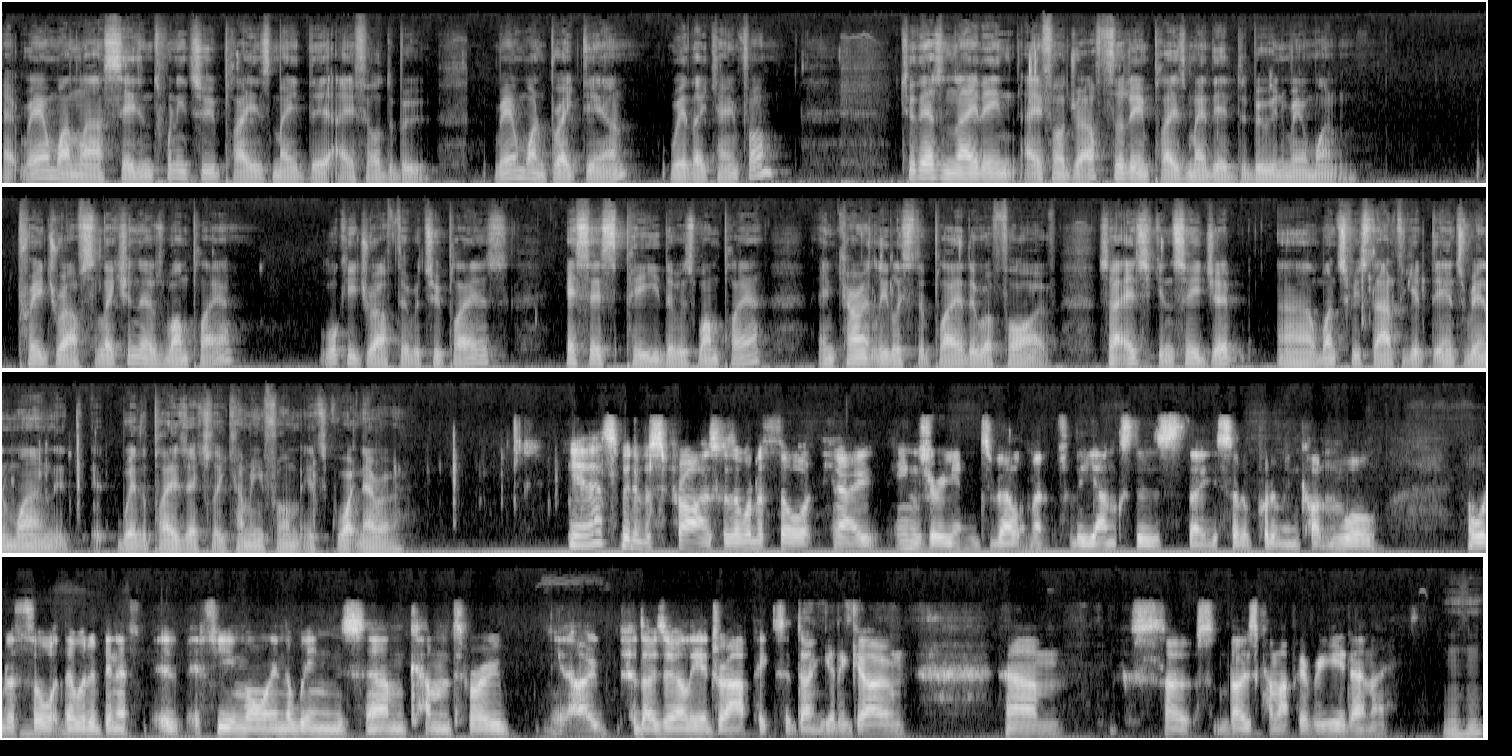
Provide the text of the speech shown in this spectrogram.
At round one last season, 22 players made their AFL debut. Round one breakdown, where they came from. 2018 AFL draft, 13 players made their debut in round one. Pre draft selection, there was one player. Rookie draft, there were two players. SSP, there was one player. And currently listed player, there were five. So as you can see, Jep, uh, once we start to get down to round one, it, it, where the players actually coming from, it's quite narrow. Yeah, that's a bit of a surprise because I would have thought, you know, injury and development for the youngsters, they sort of put them in cotton wool. I would have thought there would have been a, a few more in the wings um, come through, you know, those earlier draft picks that don't get a go. Um, so, so those come up every year, don't they? hmm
